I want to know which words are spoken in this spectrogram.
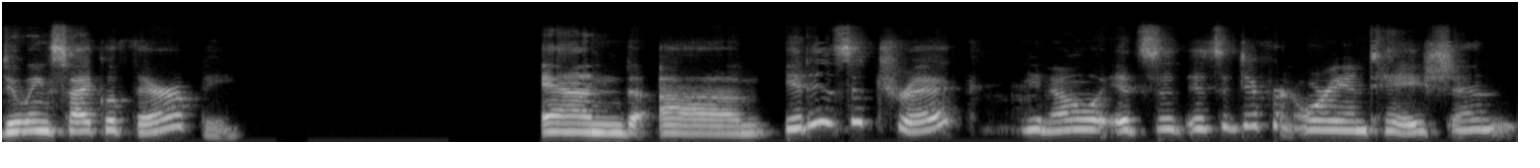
doing psychotherapy. And um, it is a trick, you know, it's a, it's a different orientation,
